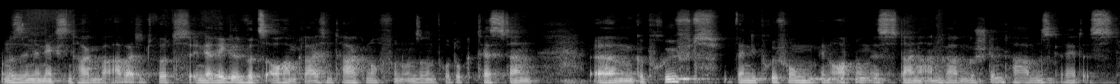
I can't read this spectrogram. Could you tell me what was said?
und dass es in den nächsten Tagen bearbeitet wird. In der Regel wird es auch am gleichen Tag noch von unseren Produkttestern ähm, geprüft. Wenn die Prüfung in Ordnung ist, deine Angaben gestimmt haben, das Gerät ist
